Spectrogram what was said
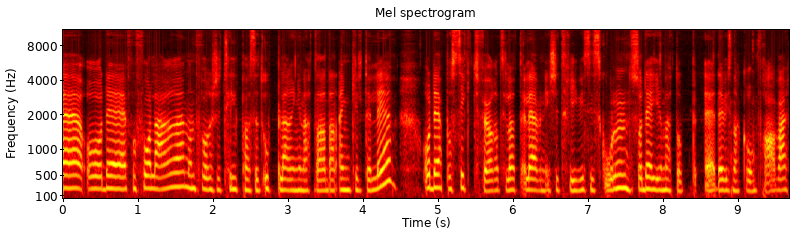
Eh, og det er for få lærere, man får ikke tilpasset opplæringen etter den enkelte elev. Og det på sikt fører til at elevene ikke trives i skolen. Så det gir nettopp eh, det vi snakker om fravær.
